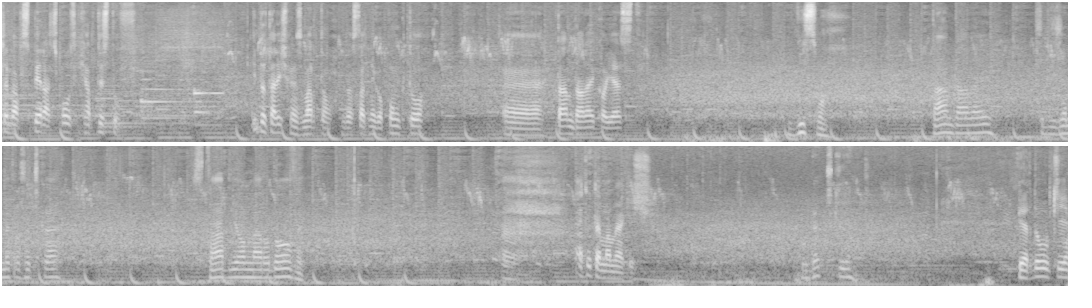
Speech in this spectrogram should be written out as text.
Trzeba wspierać polskich artystów. I dotarliśmy z Martą do ostatniego punktu. E, tam daleko jest Wisła. Tam dalej przybliżymy troszeczkę Stadion Narodowy. A tutaj mamy jakieś kurdeczki, pierdółki.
